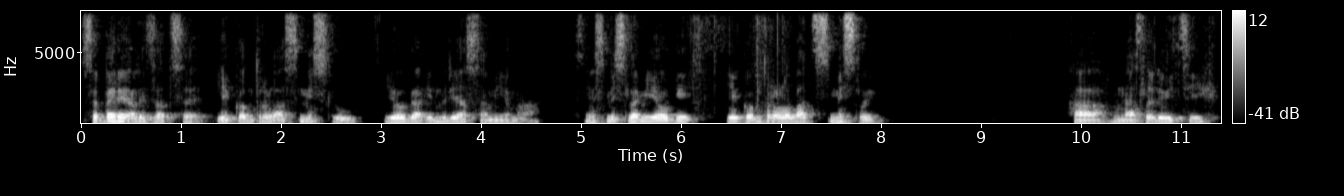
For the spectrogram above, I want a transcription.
seberealizace je kontrola smyslů, yoga indriya samyama. Vlastně smyslem jogy je kontrolovat smysly. A v následujících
